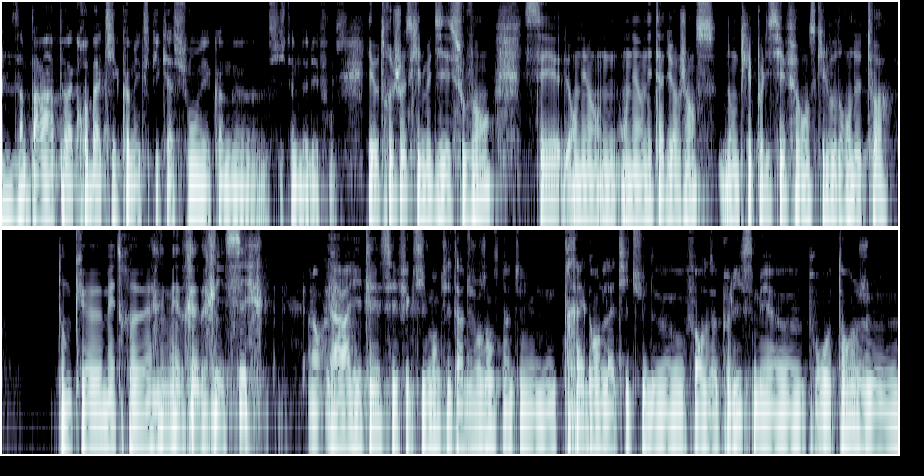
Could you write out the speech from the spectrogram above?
Mhm. ça me paraît un peu acrobatique comme explication et comme euh, système de défense. Il y a autre chose qu'il me disait souvent, c'est on est en, on est en état d'urgence, donc les policiers feront ce qu'ils voudront de toi. Donc euh, maître euh, maître ici. Alors, la réalité, c'est effectivement que l'état d'urgence donne une très grande latitude aux forces de police, mais euh, pour autant, je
